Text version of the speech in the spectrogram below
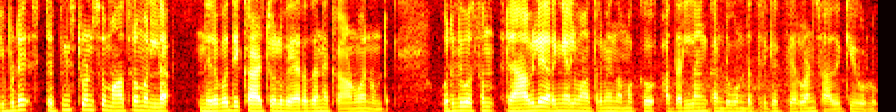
ഇവിടെ സ്റ്റെപ്പിംഗ് സ്റ്റോൺസ് മാത്രമല്ല നിരവധി കാഴ്ചകൾ വേറെ തന്നെ കാണുവാനുണ്ട്. ഒരു ദിവസം രാവിലെ ഇറങ്ങിയാൽ മാത്രമേ നമുക്ക് അതെല്ലാം കണ്ടുകൊണ്ട് തിരികെ കയറുവാൻ സാധിക്കുകയുള്ളൂ.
